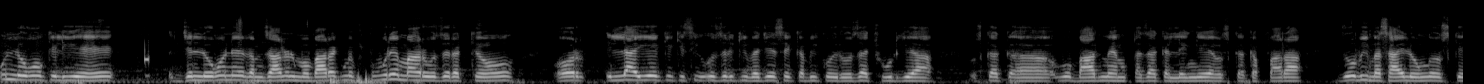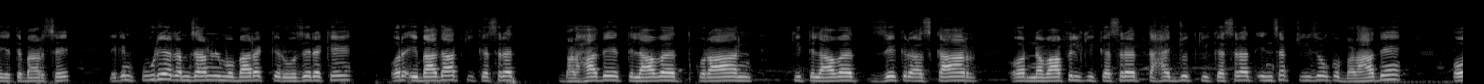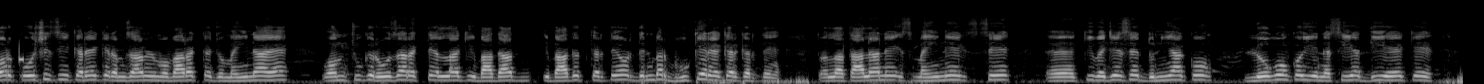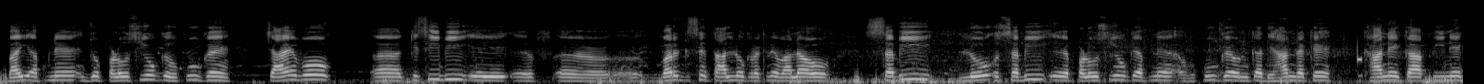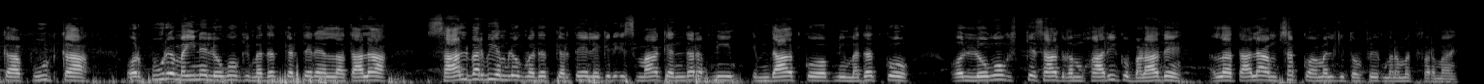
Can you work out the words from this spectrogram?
उन लोगों के लिए है जिन लोगों ने रमज़ान मुबारक में पूरे माह रोज़े रखे हों और इल्ला ये कि किसी उज़्र की वजह से कभी कोई रोज़ा छूट गया उसका वो बाद में हम कज़ा कर लेंगे उसका कफ़ारा, जो भी मसाइल होंगे उसके अतबार से। लेकिन पूरे रमज़ान मुबारक के रोज़े रखें और इबादत की कसरत बढ़ा दें। तिलावत, कुरान की तिलावत, ज़िक्र असकार और नवाफिल की कसरत तहजद की कसरत, इन सब चीज़ों को बढ़ा दें। और कोशिश ये करें कि रमज़ान मुबारक का जो महीना है, वो हम चूँकि रोज़ा रखते अल्लाह की इबादत इबादत करते हैं और दिन भर भूखे रह कर करते हैं। तो अल्लाह ताला ने इस महीने से की वजह से दुनिया को, लोगों को ये नसीहत दी है कि भाई अपने जो पड़ोसियों के हकूक़ हैं, चाहे वो किसी भी वर्ग से ताल्लुक़ रखने वाला हो, सभी लोग सभी पड़ोसियों के अपने हकूक़ है, उनका ध्यान रखें, खाने का, पीने का फ़ूड का, और पूरे महीने लोगों की मदद करते रहें। अल्लाह ताला साल भर भी हम लोग मदद करते हैं, लेकिन इस माह के अंदर अपनी इमदाद को, अपनी मदद को और लोगों के साथ गमखारी को बढ़ा दें। अल्लाह ताला हम सबको अमल की तोफ़ी मरम्मत फ़रमाएँ।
